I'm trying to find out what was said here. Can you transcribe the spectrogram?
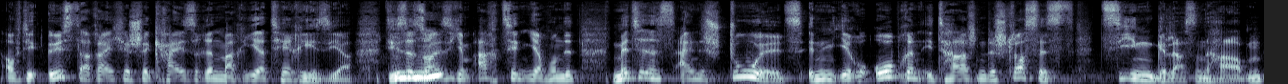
auf die österreichische Kaiserin Maria Theresia. Diese Mhm. soll sich im 18. Jahrhundert mittels eines Stuhls in ihre oberen Etagen des Schlosses ziehen gelassen haben,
